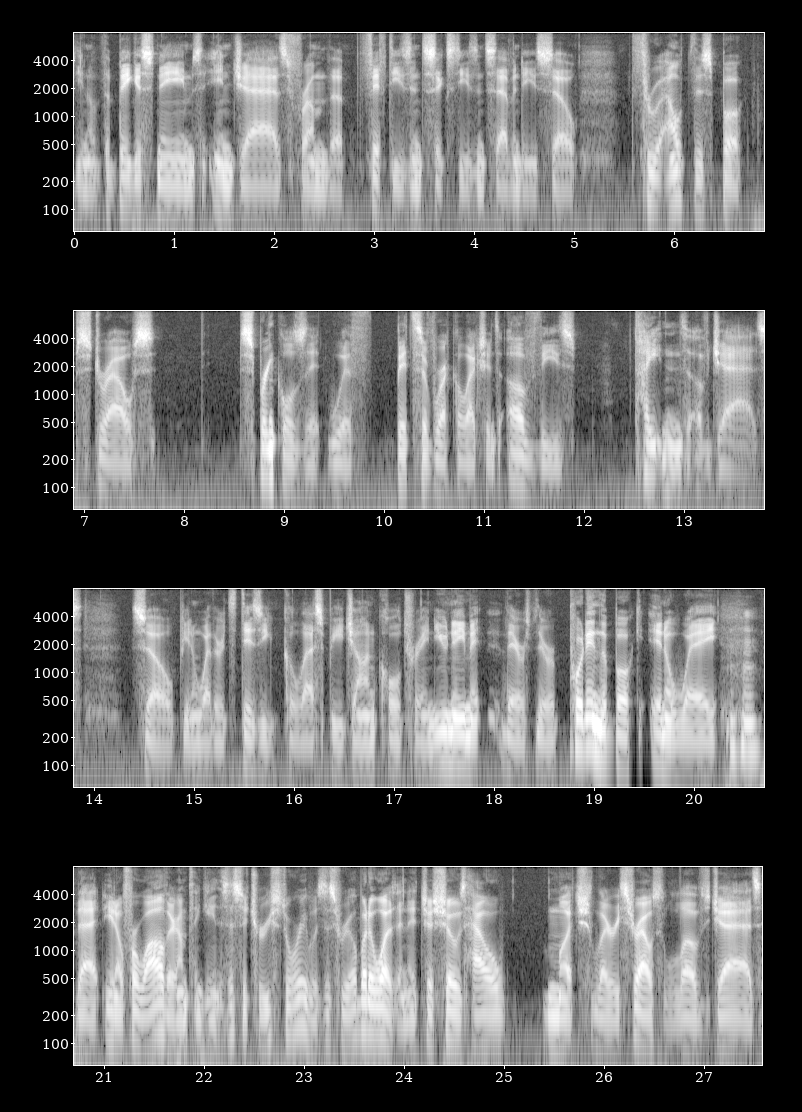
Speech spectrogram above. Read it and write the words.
you know, the biggest names in jazz from the 50s and 60s and 70s. So throughout this book, Strauss sprinkles it with bits of recollections of these titans of jazz. So, you know, whether it's Dizzy Gillespie, John Coltrane, you name it, they're they're put in the book in a way mm-hmm. that, you know, for a while there I'm thinking, is this a true story? Was this real? But it wasn't. It just shows how much Larry Strauss loves jazz.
